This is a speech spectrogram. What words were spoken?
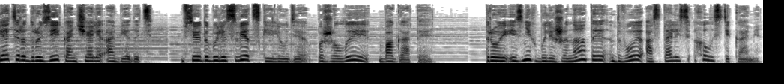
Пятеро друзей кончали обедать. Все это были светские люди, пожилые, богатые. Трое из них были женаты, двое остались холостяками.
